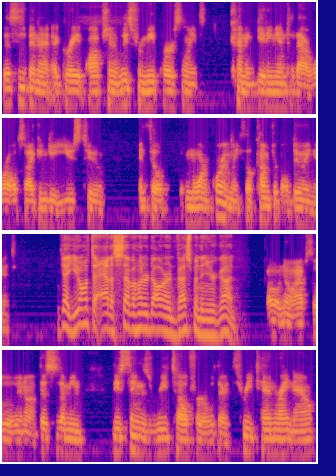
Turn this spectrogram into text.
this has been a, a great option, at least for me personally. It's kind of getting into that world so I can get used to and feel more importantly feel comfortable doing it. Yeah, you don't have to add a seven hundred dollar investment in your gun. Oh no, absolutely not. This is, I mean, these things retail for they're three ten right now.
